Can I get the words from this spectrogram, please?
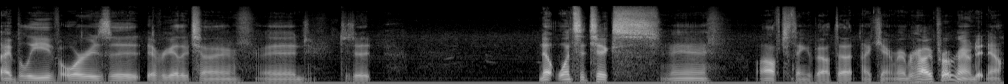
I believe, or is it every other time? And did it? No, once it ticks, eh, I'll have to think about that. I can't remember how I programmed it now.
